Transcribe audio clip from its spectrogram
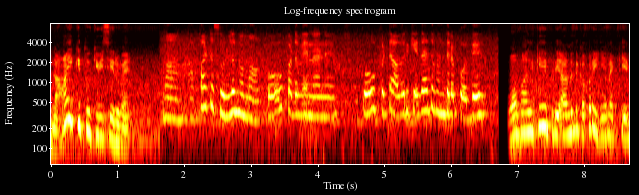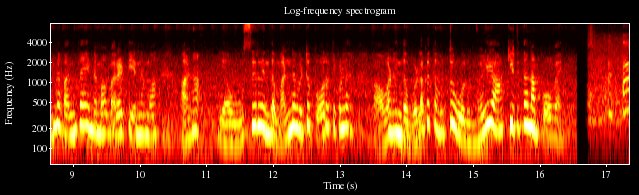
நாய்க்கு தூக்கி வீசிடுவேன் அப்பாட்ட சொல்லுங்கம்மா கோவப்பட வேணான்னு. கோவப்பட்டு அவருக்கு ஏதாவது வந்துட போகுது உன் வாழ்க்கையே இப்படி ஆனதுக்கு அப்புறம் எனக்கு என்ன வந்தா என்னம்மா வரட்டு என்னம்மா? ஆனா என் உசுறு இந்த மண்ணை விட்டு போறதுக்குள்ள அவனை இந்த உலகத்தை விட்டு ஒரு வழி ஆக்கிட்டு தான் நான் போவேன். அப்பா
